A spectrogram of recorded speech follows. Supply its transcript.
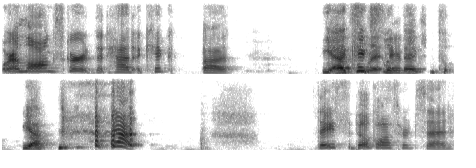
or a long skirt that had a kick. Uh, Yeah, a kick Slit slip. uh, yeah. yeah. They Bill Gothard said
